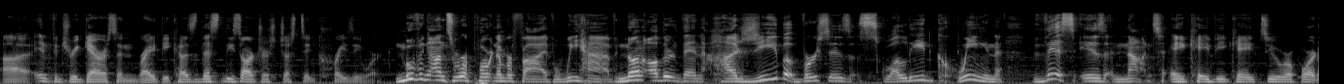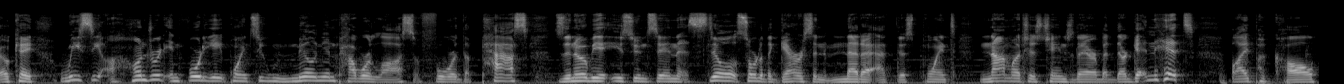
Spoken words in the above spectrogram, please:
uh infantry garrison right? Because this these archers just did crazy work. Moving on to report number five we have none other than Hajib versus Squalid Queen. This is not a kvk2 report okay? We see 148.2 million power loss for the pass. Zenobia Yi Sun-sin still sort of the garrison meta at this point. Not much has changed there but they're getting hit by Pakal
